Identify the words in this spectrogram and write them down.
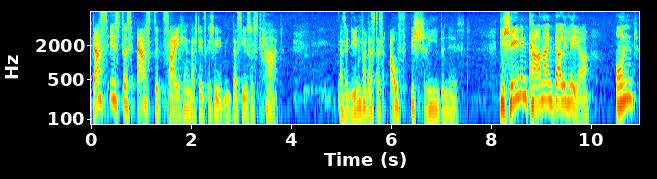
Das ist das erste Zeichen, da steht es geschrieben, dass Jesus tat. Also in jedem Fall, dass das aufgeschrieben ist. Geschehen in Kana in Galiläa und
